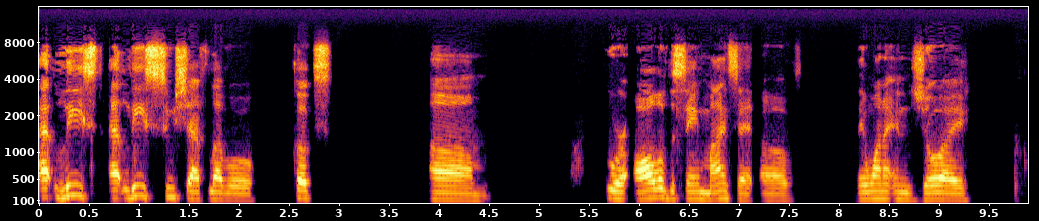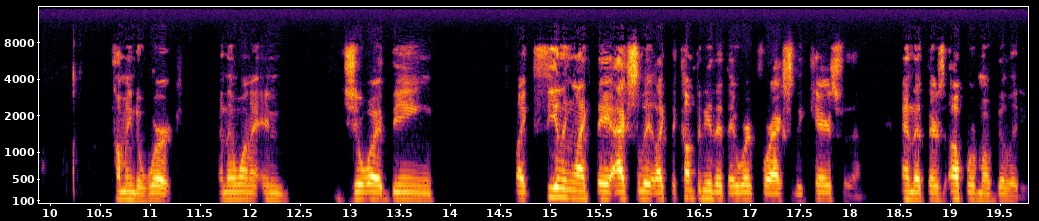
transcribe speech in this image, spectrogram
at least at least sous chef level cooks, um, who are all of the same mindset of they want to enjoy coming to work and they want to enjoy being like feeling like they actually like the company that they work for actually cares for them and that there's upward mobility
